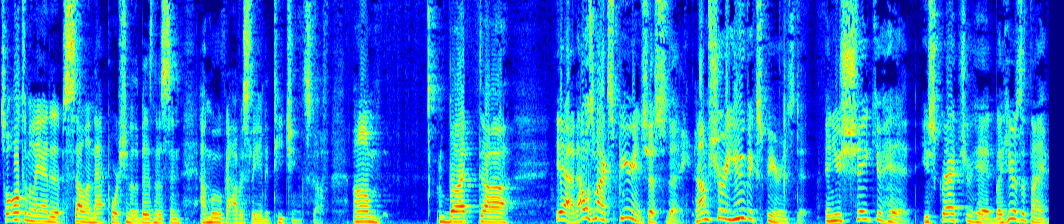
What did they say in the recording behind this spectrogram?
So ultimately i ended up selling that portion of the business and i moved obviously into teaching stuff. Um, but uh, yeah that was my experience yesterday. And i'm sure you've experienced it. And you shake your head. You scratch your head. But here's the thing.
